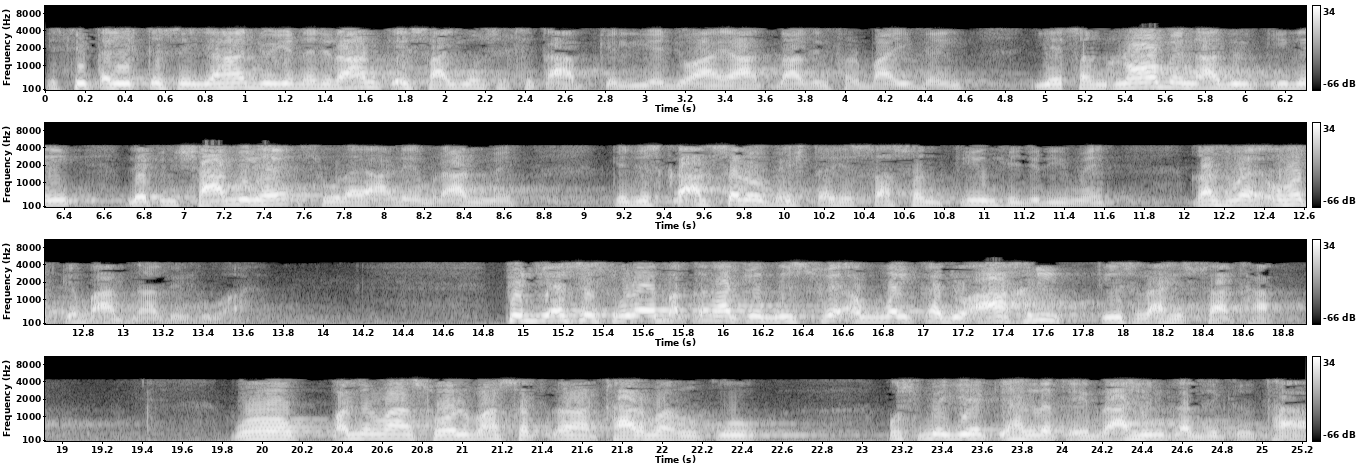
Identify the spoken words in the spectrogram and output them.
इसी तरीके से यहाँ जो ये नजरान के ईसाइयों से खिताब के लिए जो आयात नाजिल फरमाई गई, ये सन नौ में नाजिल की गई, लेकिन शामिल है सूरह आल इमरान में कि जिसका अक्सर व बेशतर हिस्सा सन तीन हिजरी में गजब उहद के बाद नाजिल हुआ है। फिर जैसे सूरह बकरा के निसफ अव्वल का जो आखिरी तीसरा हिस्सा था, वो पंद्रहवा, सोलहवा, सत्रहवा, अठारहवा रुकू उसमें यह कि हज़रत इब्राहिम का ज़िक्र था,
